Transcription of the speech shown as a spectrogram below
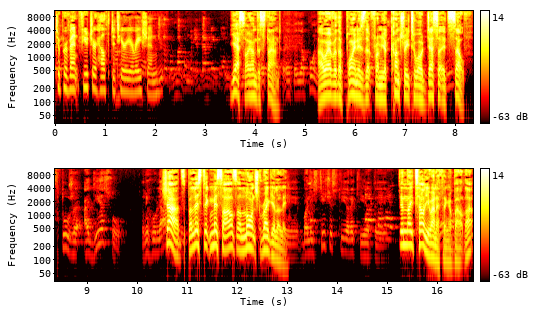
to prevent future health deterioration. Yes, I understand. However, the point is that from your country to Odessa itself, Shaheds, ballistic missiles are launched regularly. Didn't they tell you anything about that?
